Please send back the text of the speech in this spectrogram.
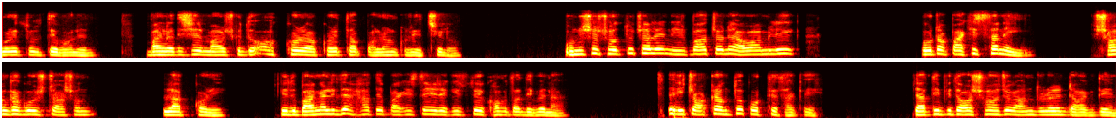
গড়ে তুলতে বলেন। বাংলাদেশের মানুষ কিন্তু অক্ষরে অক্ষরে তা পালন করেছিল। উনিশশো সত্তর সালে নির্বাচনে আওয়ামী লীগ গোটা পাকিস্তানেই সংখ্যাগরিষ্ঠ আসন লাভ করে। কিন্তু বাঙালিদের হাতে পাকিস্তানিরা কিছুতেই ক্ষমতা দেবে না। এই চক্রান্ত করতে থাকে। জাতিপিতা অসহযোগ আন্দোলনের ডাক দেন।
